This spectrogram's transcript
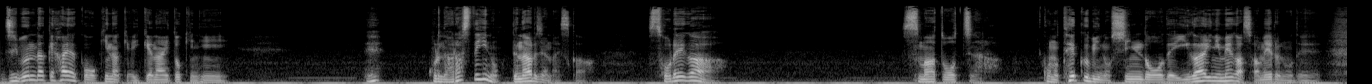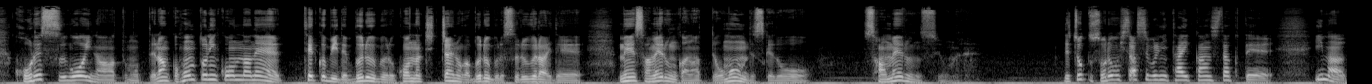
自分だけ早く起きなきゃいけない時に、え？これ鳴らしていいの？ってなるじゃないですか。それが、スマートウォッチなら、この手首の振動で意外に目が覚めるので、これすごいなと思って、なんか本当にこんなね、手首でブルブル、こんなちっちゃいのがブルブルするぐらいで、目覚めるんかなって思うんですけど、覚めるんすよね。で、ちょっとそれを久しぶりに体感したくて、今、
